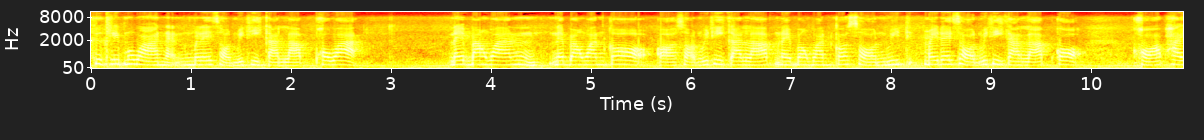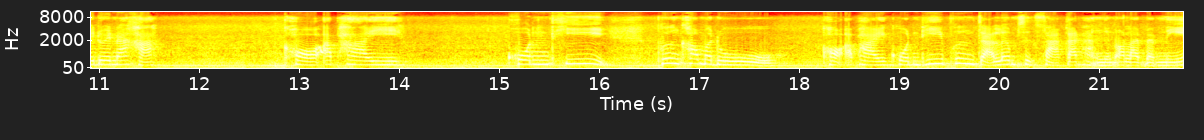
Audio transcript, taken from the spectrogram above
คือคลิปเมื่อวานนั้นไม่ได้สอนวิธีการรับ เพราะว่า ในบางวันในบางวันก็สอนวิธีการรับ ในบางวันก็สอนวิธีไม่ได้สอนวิธีการรับก็ขออภัยด้วยนะคะ ขออภัยคนที่เพิ่งเข้ามาดู ขออภัยคนที่เพิ่งจะเริ่มศึกษาการหาเงินออนไลน์แบบนี้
